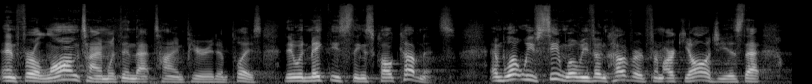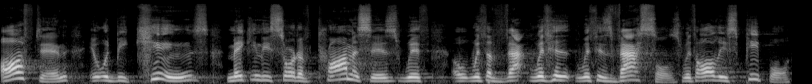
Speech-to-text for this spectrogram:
and for a long time within that time period and place. They would make these things called covenants. And what we've seen, what we've uncovered from archaeology, is that often it would be kings making these sort of promises with, uh, with, a with, his, with his vassals, with all these people.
